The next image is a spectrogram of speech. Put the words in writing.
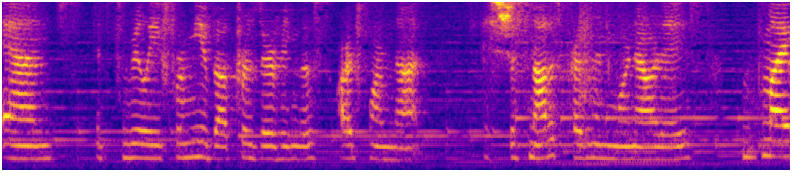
and it's really for me about preserving this art form that it's just not as present anymore nowadays. My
